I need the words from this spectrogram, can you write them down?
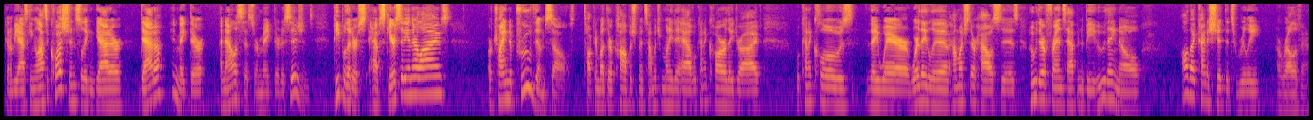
going to be asking lots of questions so they can gather data and make their analysis or make their decisions. People that are have scarcity in their lives are trying to prove themselves talking about their accomplishments, how much money they have, what kind of car they drive, what kind of clothes they wear, where they live, how much their house is, who their friends happen to be, who they know, all that kind of shit that's really irrelevant.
